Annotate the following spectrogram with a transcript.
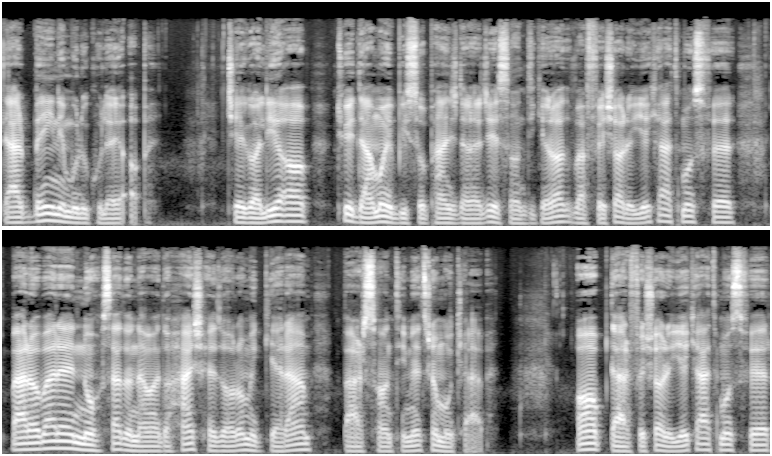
در بین مولکولهای آب. چگالی آب توی دمای 25 درجه سانتیگراد و فشار یک اتمسفر برابر 998 هزارم گرم بر سانتیمتر مکعب. آب در فشار یک اتمسفر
